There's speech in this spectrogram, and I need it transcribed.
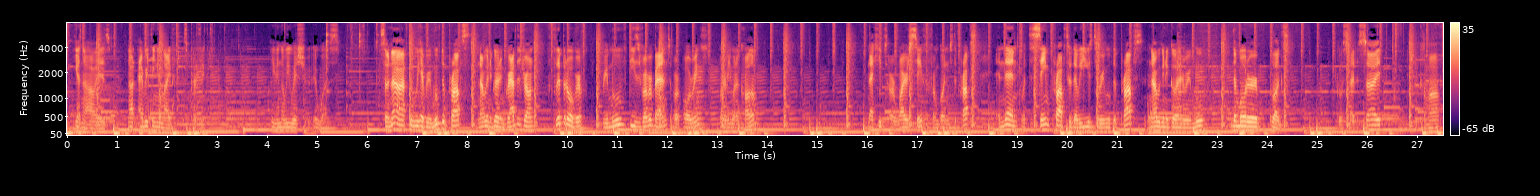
You guys know how it is. Not everything in life is perfect, even though we wish it was. So now after we have removed the props, now we're gonna go ahead and grab the drone, flip it over, remove these rubber bands or O-rings, whatever you wanna call them. And that keeps our wires safe from going into the props. And then with the same prop tool that we used to remove the props, now we're gonna go ahead and remove the motor plugs. Go side to side, it should come off.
